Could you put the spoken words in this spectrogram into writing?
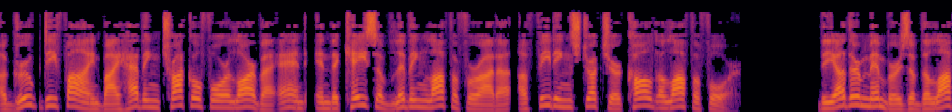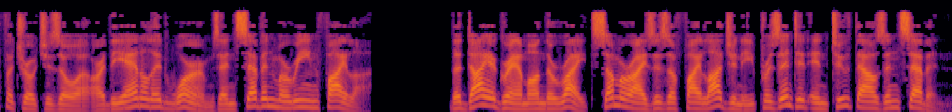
a group defined by having trochophore larvae and, in the case of living Lophophorata, a feeding structure called a lophophore. The other members of the Lophotrochozoa are the annelid worms and seven marine phyla. The diagram on the right summarizes a phylogeny presented in 2007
